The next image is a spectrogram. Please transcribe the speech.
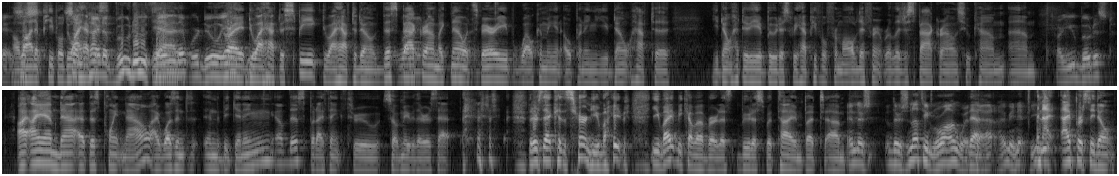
yeah, is a lot of people? Do I have kind to, of voodoo thing yeah, that we're doing? Right. Do I have to speak? Do I have to know this right. background? Like no, right. it's very welcoming and opening. You don't have to you don't have to be a Buddhist. We have people from all different religious backgrounds who come. Um, Are you Buddhist? I, I, am now at this point now. I wasn't in the beginning of this, but I think through so maybe there is that there's that concern. You might you might become a Buddhist, Buddhist with time, but um, and there's there's nothing wrong with that. that. I mean, if you and I, I personally don't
